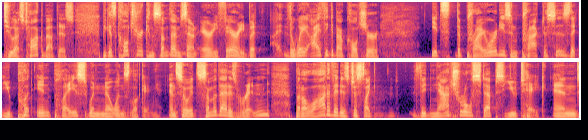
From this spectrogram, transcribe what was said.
to us talk about this because culture can sometimes sound airy fairy, but I, the way I think about culture, it's the priorities and practices that you put in place when no one's looking. And so it's some of that is written, but a lot of it is just like the natural steps you take. And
